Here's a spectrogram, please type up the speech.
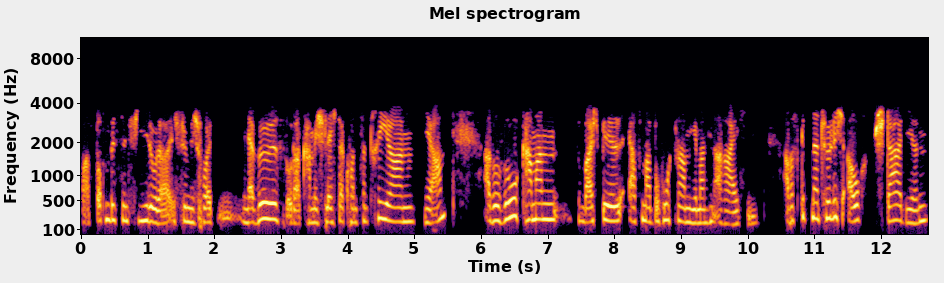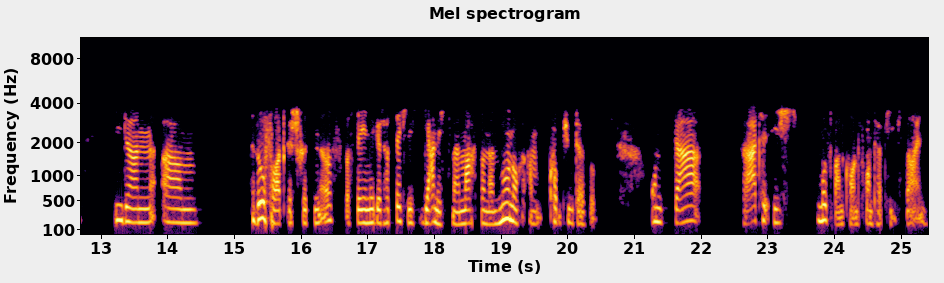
war es doch ein bisschen viel oder ich fühle mich heute nervös oder kann mich schlechter konzentrieren, ja. Also so kann man zum Beispiel erstmal behutsam jemanden erreichen. Aber es gibt natürlich auch Stadien, die dann ähm, so fortgeschritten ist, dass derjenige tatsächlich gar nichts mehr macht, sondern nur noch am Computer sitzt. Und da rate ich muss man konfrontativ sein.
